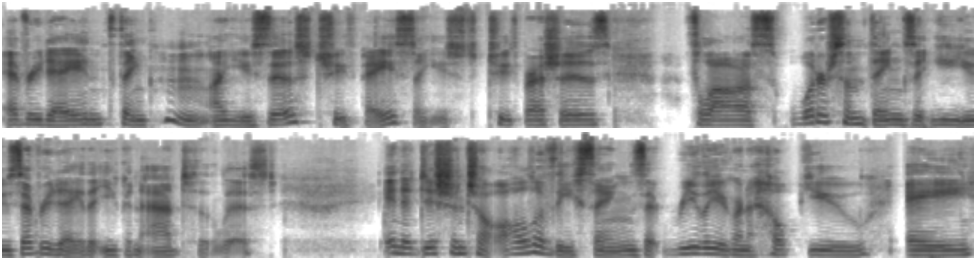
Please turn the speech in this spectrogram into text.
every day and think, hmm, I use this toothpaste, I use toothbrushes, floss. What are some things that you use every day that you can add to the list? In addition to all of these things that really are going to help you, A,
